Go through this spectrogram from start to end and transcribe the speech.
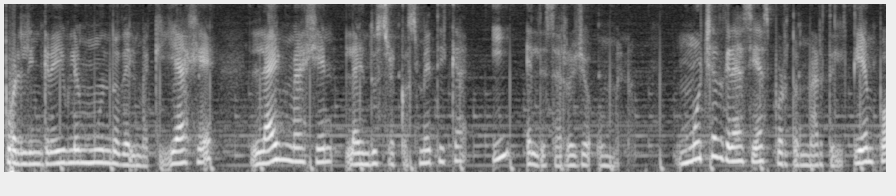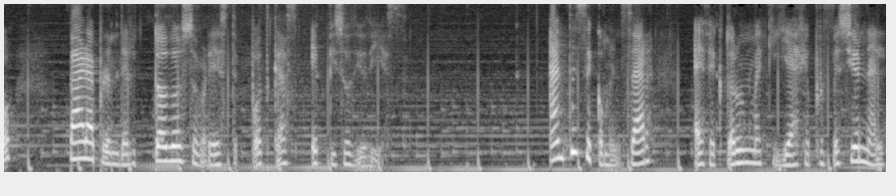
por el increíble mundo del maquillaje, la imagen, la industria cosmética y el desarrollo humano. Muchas gracias por tomarte el tiempo para aprender todo sobre este podcast episodio 10. Antes de comenzar a efectuar un maquillaje profesional,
